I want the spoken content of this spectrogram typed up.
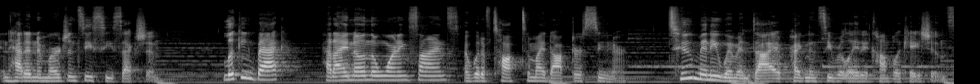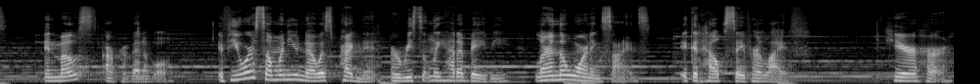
and had an emergency C section. Looking back, had I known the warning signs, I would have talked to my doctor sooner. Too many women die of pregnancy related complications, and most are preventable. If you or someone you know is pregnant or recently had a baby, learn the warning signs. It could help save her life. Hear her.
